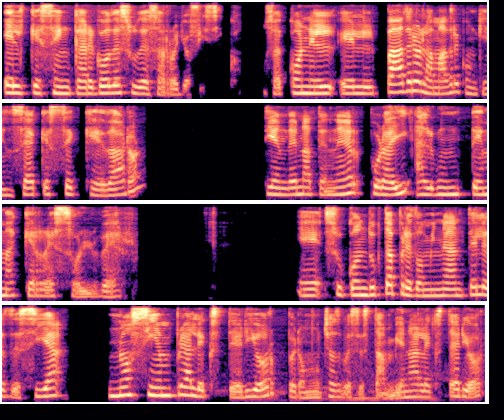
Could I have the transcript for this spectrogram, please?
el que se encargó de su desarrollo físico. O sea, con el, padre o la madre, con quien sea que se quedaron, tienden a tener por ahí algún tema que resolver. Eh, su conducta predominante, les decía, no siempre al exterior, pero muchas veces también al exterior,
